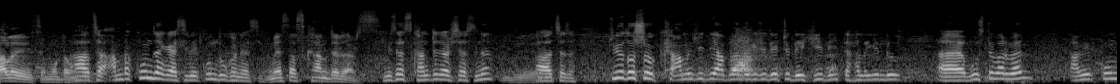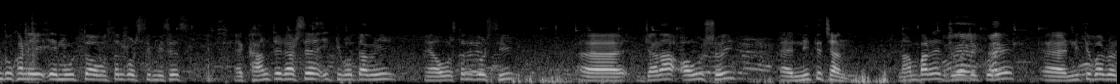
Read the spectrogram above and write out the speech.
ভালোই হয়েছে মোটামুটি। আচ্ছা আমরা কোন জায়গায় আছি ভাই? কোন দোকানে আছি? Messrs Khan traders. আসছে আছি না? আচ্ছা আচ্ছা। প্রিয় দর্শক আমি যদি আপনাদেরকে যদি একটু দেখিয়ে দিই তাহলে কিন্তু বুঝতে পারবেন আমি কোন দোকানে এই মুহূর্তে অবস্থান করছি মিসেস খান ট্রেডার্সে ইতিমধ্যে আমি অবস্থান করছি। যারা অবশ্যই নিতে চান নাম্বারে যোগাযোগ করে নিতে পারবেন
